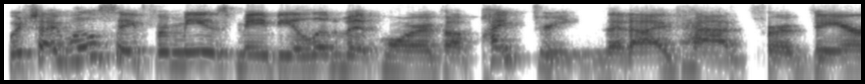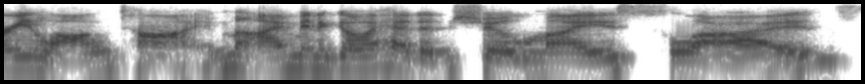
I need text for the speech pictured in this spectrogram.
which I will say for me is maybe a little bit more of a pipe dream that I've had for a very long time. I'm going to go ahead and show my slides.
